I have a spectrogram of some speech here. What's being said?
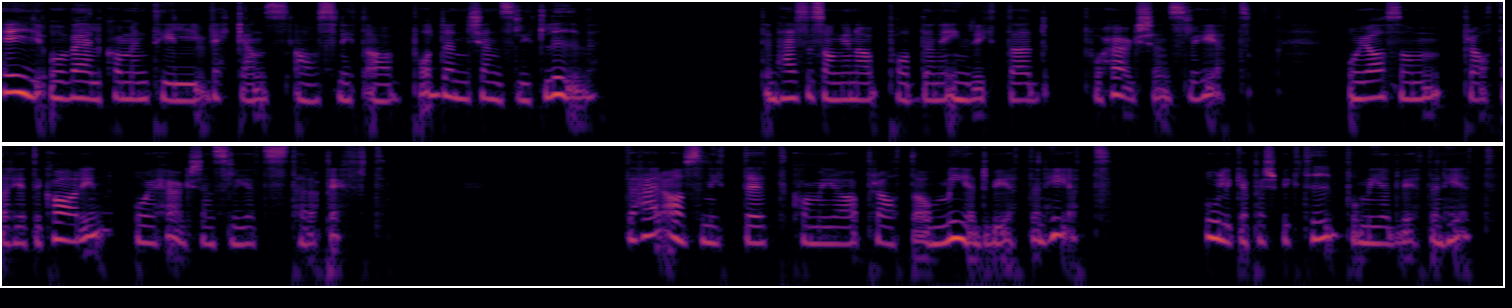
Hej och välkommen till veckans avsnitt av podden Känsligt liv. Den här säsongen av podden är inriktad på högkänslighet. Och jag som pratar heter Karin och är högkänslighetsterapeut. Det här avsnittet kommer jag prata om medvetenhet. Olika perspektiv på medvetenhet,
